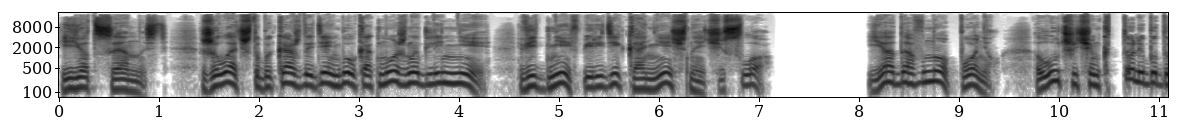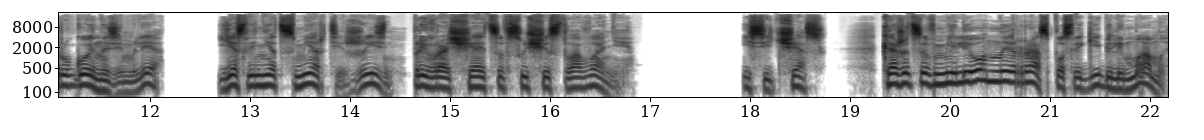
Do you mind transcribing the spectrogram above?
ее ценность, желать, чтобы каждый день был как можно длиннее, ведь дней впереди конечное число. Я давно понял, лучше, чем кто-либо другой на Земле, если нет смерти, жизнь превращается в существование. И сейчас, кажется, в миллионный раз после гибели мамы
